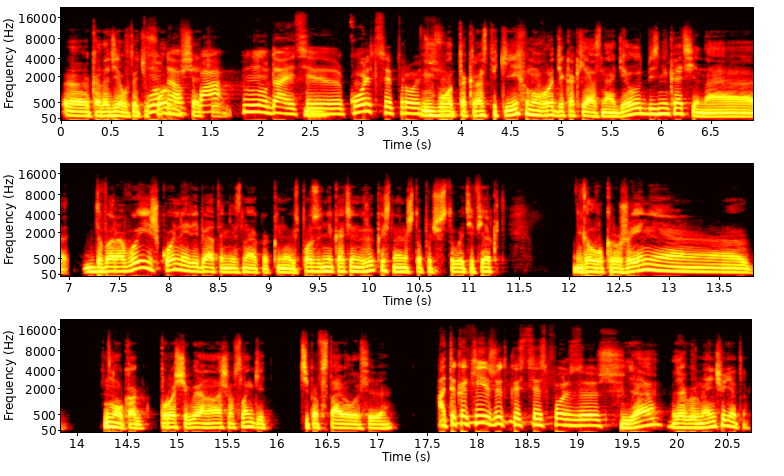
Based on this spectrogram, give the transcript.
когда делают эти Ну формы да, всякие. па- ну да, эти кольца и прочее. Вот как раз-таки их, ну, вроде как я знаю, делают без никотина. А дворовые, школьные ребята, не знаю, как, ну, используют никотиновую жидкость, наверное, чтобы почувствовать эффект головокружения. Ну, как, проще говоря, на нашем сленге, типа вставила себе. А ты какие жидкости используешь? Я? Я говорю, у меня ничего нету.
